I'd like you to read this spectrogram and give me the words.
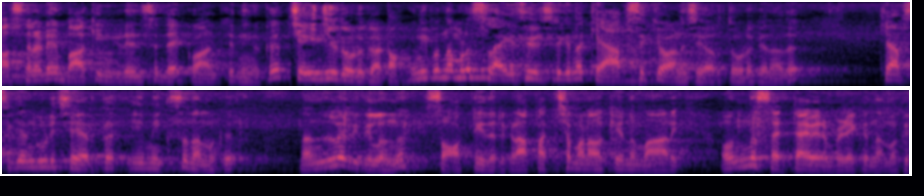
മസാലയുടെയും ബാക്കി ഇൻഗ്രീഡിയൻസിന്റെയും ക്വാണ്ടിറ്റി നിങ്ങൾക്ക് ചേഞ്ച് ചെയ്ത് കൊടുക്കാം കേട്ടോ ഇനിയിപ്പോൾ നമ്മൾ സ്ലൈസ് വെച്ചിരിക്കുന്ന ക്യാപ്സിക്കം ആണ് ചേർത്ത് കൊടുക്കുന്നത്. ക്യാപ്സിക്കം കൂടി ചേർത്ത് ഈ മിക്സ് നമുക്ക് നല്ല രീതിയിലൊന്ന് സോട്ട് ചെയ്തെടുക്കണം. ആ പച്ചമണമൊക്കെ ഒന്ന് മാറി ഒന്ന് സെറ്റായി വരുമ്പോഴേക്കും നമുക്ക്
